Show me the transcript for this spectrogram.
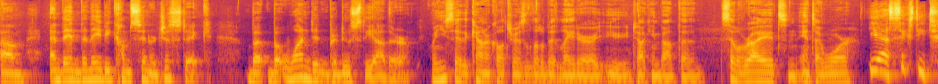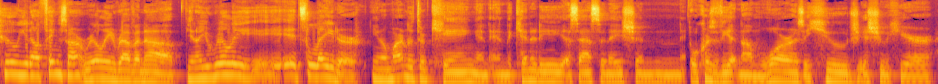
Um, and then, then they become synergistic, but, but one didn't produce the other. When you say the counterculture is a little bit later, are you talking about the civil rights and anti-war? Yeah, 62, you know, things aren't really revving up. You know, you really, it's later. You know, Martin Luther King and, and the Kennedy assassination. Of course, Vietnam War is a huge issue here.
